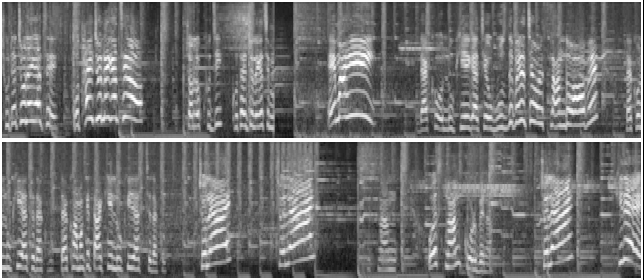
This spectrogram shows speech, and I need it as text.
ছুটে চলে গেছে। কোথায় চলে গেছে ও? চলো খুঁজি, কোথায় চলে গেছে এ মাহি! দেখো, লুকিয়ে গেছে। ও বুঝতে পেরেছে ওর স্নান দেওয়া হবে? দেখো, লুকিয়ে আছে, দেখো। দেখো, আমাকে তাকিয়ে লুকিয়ে যাচ্ছে, দেখো। চলে আয়! চলে আয়! স্নান, ও স্নান করবে না। চলে আয়! কিরে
